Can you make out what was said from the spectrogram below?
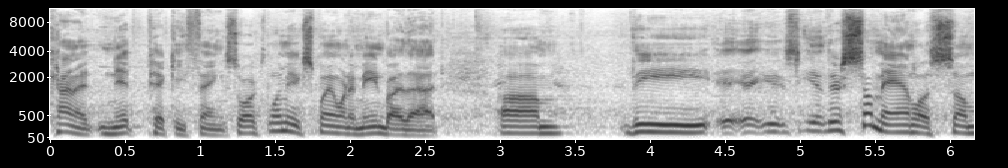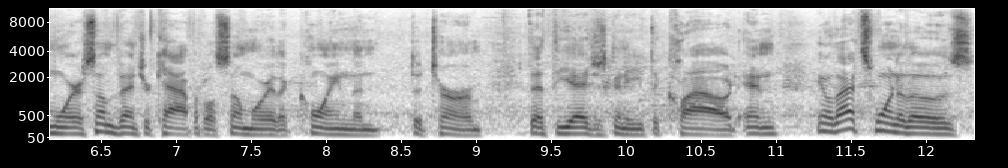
kind of nitpicky things, so let me explain what I mean by that. Um, the, there's some analyst somewhere, some venture capital somewhere that coined the, the term that the edge is going to eat the cloud. And you know, that's one of those,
